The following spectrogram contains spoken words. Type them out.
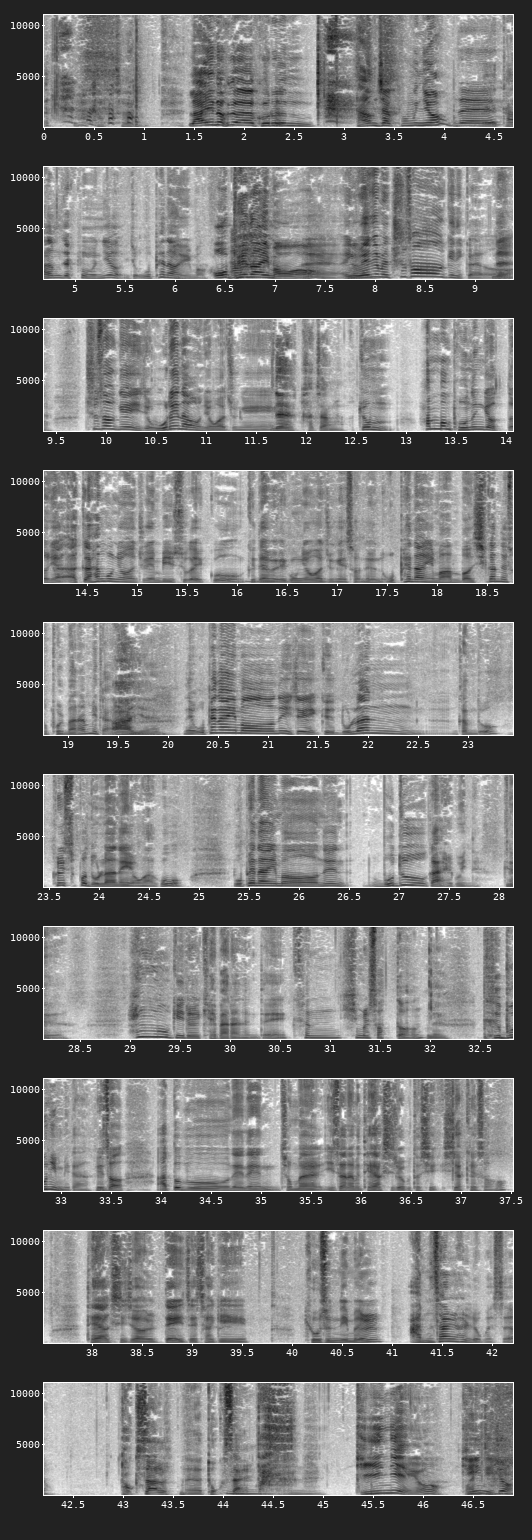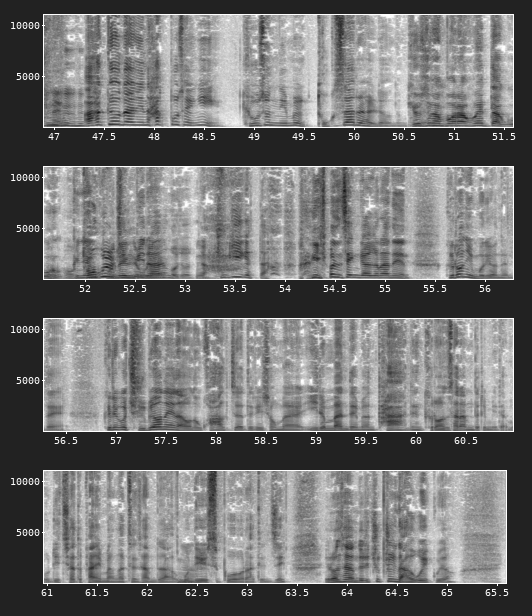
자, 라이너가 고른 다음 작품은요? 네. 네, 다음 작품은요. 이제 오펜하이머. 오펜하이머. 네, 이거 왜냐면 추석이니까요. 네. 추석에 이제 올해 나온 영화 중에 네, 가장 좀 한번 보는 게 어떠냐. 아까 한국 영화 중에 밀수가 있고 그다음에 외국 영화 중에서는 오펜하이머 한번 시간 내서 볼 만합니다. 아 예. 네, 오펜하이머는 이제 그 놀란 감독, 크리스토퍼 놀란의 영화고, 오펜하이머는 모두가 알고 있는 그 핵무기를 개발하는데 큰 힘을 썼던 네. 그분입니다. 그래서 앞부분에는 정말 이 사람은 대학 시절부터 시, 작해서 대학 시절 때 이제 자기 교수님을 암살하려고 했어요. 덕살 네, 독살. 음. 기인이에요. 기인이죠. 네. 아, 학교 다니는 학부생이 교수님을 독살을 하려는 거예요. 교수가 뭐라고 했다고 어, 그냥 독을 보내려고 준비를. 하는 거죠. 죽이겠다. 이런 생각을 하는 그런 인물이었는데 그리고 주변에 나오는 과학자들이 정말 이름만 대면 다 아는 그런 사람들입니다. 뭐 리차드 파인만 같은 사람도 나오고 음. 닐스 보어라든지 이런 사람들이 쭉쭉 나오고 있고요.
